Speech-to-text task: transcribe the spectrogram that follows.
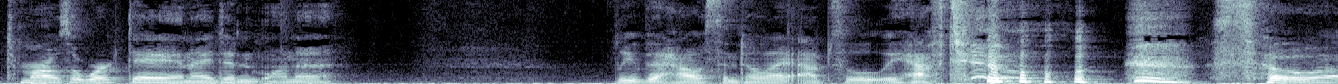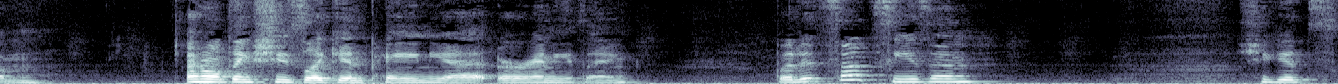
tomorrow's a work day and I didn't want to leave the house until I absolutely have to. so um, I don't think she's like in pain yet or anything, but it's that season. She gets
